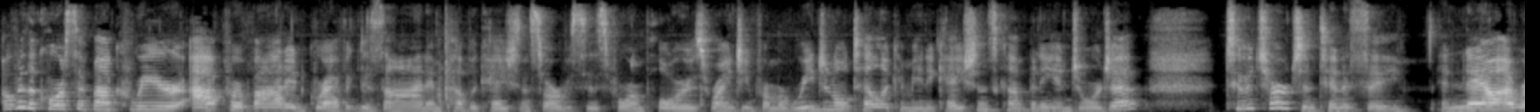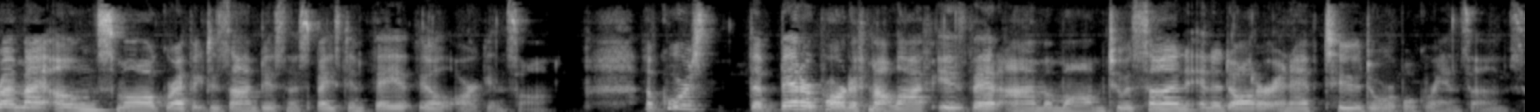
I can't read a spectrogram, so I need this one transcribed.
Over the course of my career, I've provided graphic design and publication services for employers ranging from a regional telecommunications company in Georgia to a church in Tennessee. And now I run my own small graphic design business based in Fayetteville, Arkansas. Of course, the better part of my life is that I'm a mom to a son and a daughter, and I have two adorable grandsons.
